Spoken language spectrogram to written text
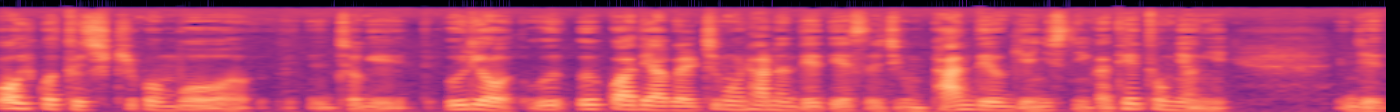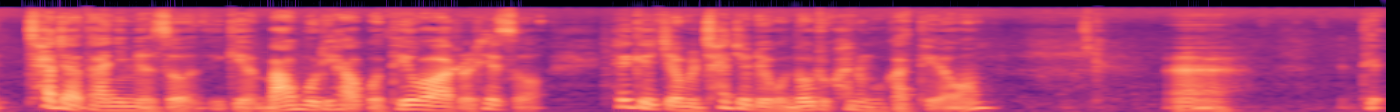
보이콧 시키고 뭐 저기 의료 의과대학을 증원하는 데 대해서 지금 반대 의견이 있으니까 대통령이 이제 찾아다니면서 이렇게 마무리하고 대화를 해서 해결점을 찾으려고 노력하는 것 같아요. 에, 대,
